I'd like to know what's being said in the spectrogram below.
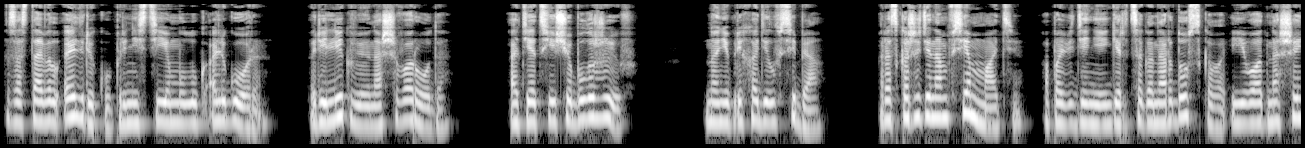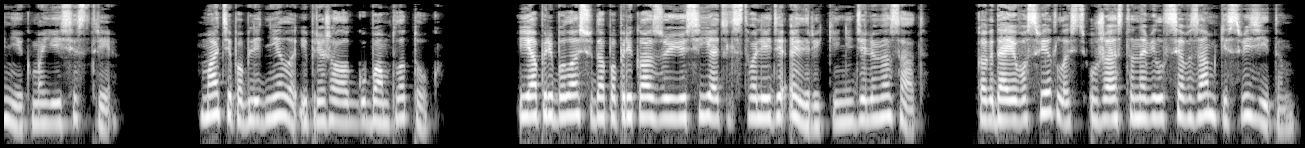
заставил Эльрику принести ему лук Альгоры, реликвию нашего рода. Отец еще был жив, но не приходил в себя. Расскажите нам всем, мать, о поведении герцога Нордосского и его отношении к моей сестре. Мать побледнела и прижала к губам платок. Я прибыла сюда по приказу ее сиятельства леди Эльрики неделю назад, когда его светлость уже остановился в замке с визитом.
